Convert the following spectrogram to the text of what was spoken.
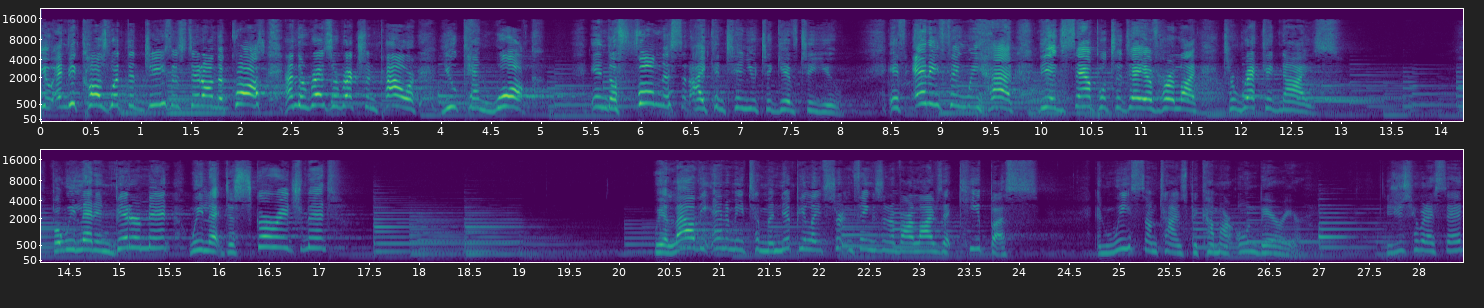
you. And because what the Jesus did on the cross and the resurrection power, you can walk in the fullness that I continue to give to you. If anything, we had the example today of her life to recognize. But we let embitterment, we let discouragement, we allow the enemy to manipulate certain things in our lives that keep us, and we sometimes become our own barrier. Did you just hear what I said?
